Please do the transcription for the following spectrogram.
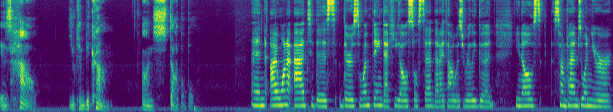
is how you can become unstoppable. And I want to add to this there's one thing that he also said that I thought was really good. You know, sometimes when you're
